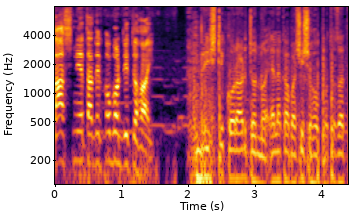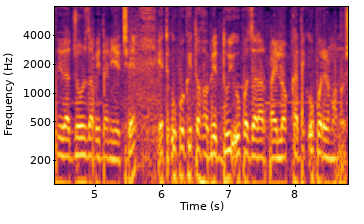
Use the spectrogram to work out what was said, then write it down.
লাশ নিয়ে তাদের কবর দিতে হয়। বৃষ্টি করার জন্য এলাকাবাসী সহ পথযাত্রীরা জোর দাবি জানিয়েছে এতে উপকৃত হবে দুই উপজেলার প্রায় লক্ষাধিক উপরের মানুষ।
